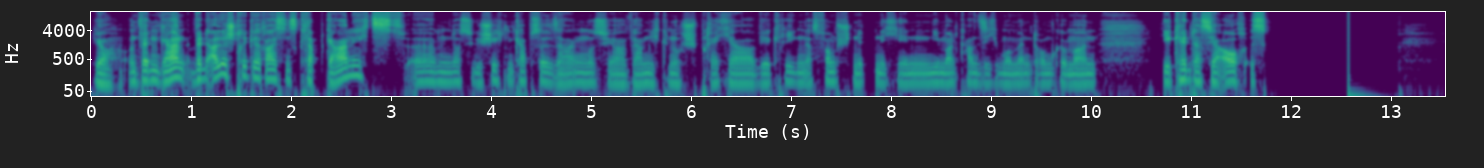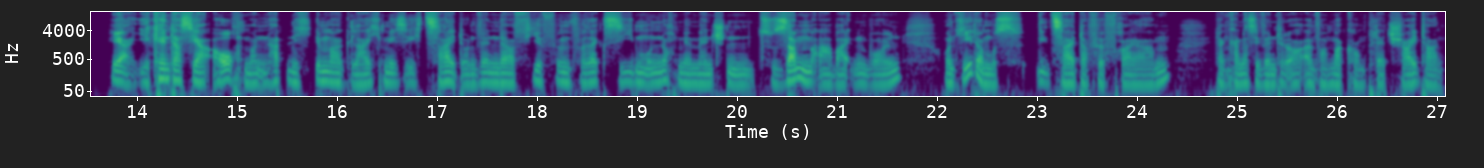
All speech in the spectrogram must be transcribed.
Ja, und wenn, gar, wenn alle Stricke reißen, es klappt gar nichts, ähm, dass die Geschichtenkapsel sagen muss, ja, wir haben nicht genug Sprecher, wir kriegen das vom Schnitt nicht hin, niemand kann sich im Moment drum kümmern. Ihr kennt das ja auch, es ja, ihr kennt das ja auch, man hat nicht immer gleichmäßig Zeit und wenn da vier, fünf, sechs, sieben und noch mehr Menschen zusammenarbeiten wollen und jeder muss die Zeit dafür frei haben, dann kann das eventuell auch einfach mal komplett scheitern.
